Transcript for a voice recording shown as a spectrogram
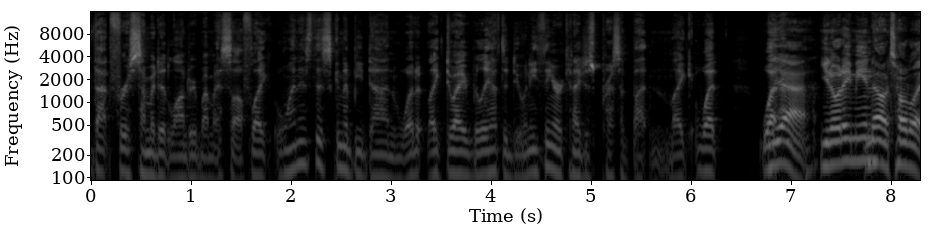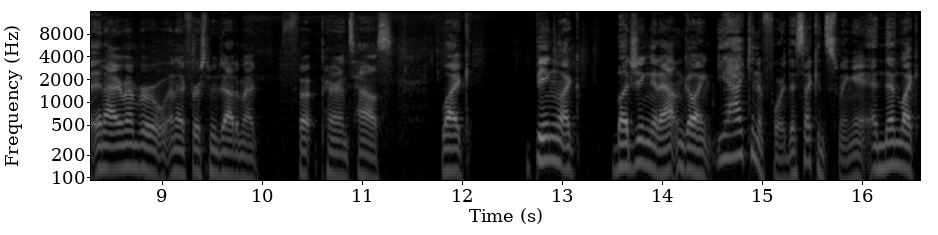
that first time i did laundry by myself like when is this gonna be done what like do i really have to do anything or can i just press a button like what what Yeah. you know what i mean No, totally. And I remember when I first moved out of my f- parents' house, like being like budgeting it out and going, yeah, I can afford this. I can swing it. And then like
